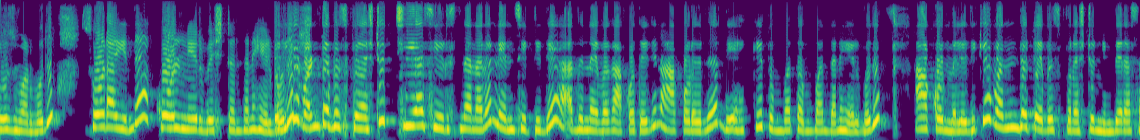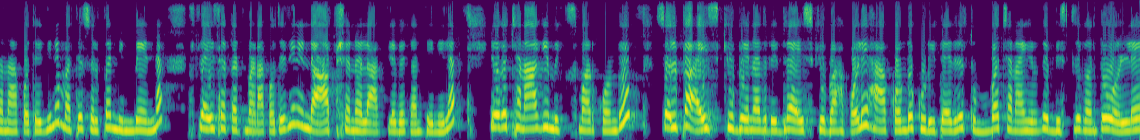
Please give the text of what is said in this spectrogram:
ಯೂಸ್ ಮಾಡ್ಬೋದು. ಸೋಡಾಗಿಂದ ಕೋಲ್ಡ್ ನೀರ್ ಬೆಸ್ಟ್ ಅಂತಾನೆ ಹೇಳ್ಬೋದು. ಒನ್ ಟೇಬಲ್ ಸ್ಪೂನ್ ಅಷ್ಟು ಚಿಯಾ ಸೀಡ್ಸ್ ನಾನು ನೆನ್ಸಿಟ್ಟಿದ್ದೆ. ಅದನ್ನ ಇವಾಗ ಹಾಕೋತಾ ಇದ್ದೀನಿ. ಹಾಕೋದ್ರಿಂದ ದೇಹಕ್ಕೆ ತುಂಬಾ ತಂಪು ಅಂತಾನೆ ಹೇಳ್ಬೋದು. ಹಾಕೊಂಡ್ಮೇಲೆ ಇದಕ್ಕೆ ಒಂದ್ ಟೇಬಲ್ ಸ್ಪೂನ್ ಅಷ್ಟು ನಿಂಬೆ ರಸನ ಹಾಕೋತಾ ಇದ್ದೀನಿ. ಮತ್ತೆ ಸ್ವಲ್ಪ ನಿಂಬೆ ಹಣ್ಣ ಸ್ಲೈಸ್ ಕಟ್ ಮಾಡಿ ಹಾಕೋತಾ ಇದ್ದೀನಿ. ಆಪ್ಷನ್ ಎಲ್ಲ ಹಾಕ್ಲೇಬೇಕಂತೇನಿಲ್ಲ. ಇವಾಗ ಚೆನ್ನಾಗಿ ಮಿಕ್ಸ್ ಮಾಡ್ಕೊಂಡು ಸ್ವಲ್ಪ ಐಸ್ ಕ್ಯೂಬ್ ಏನಾದ್ರು ಇದ್ರೆ ಐಸ್ ಕ್ಯೂಬ್ ಹಾಕೊಳ್ಳಿ. ಹಾಕೊಂಡು ಕುಡಿತಾ ಇದ್ರೆ ತುಂಬಾ ಚೆನ್ನಾಗಿರುತ್ತೆ. ಬಿಸಿಲಿಗಂತೂ ಒಳ್ಳೆ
